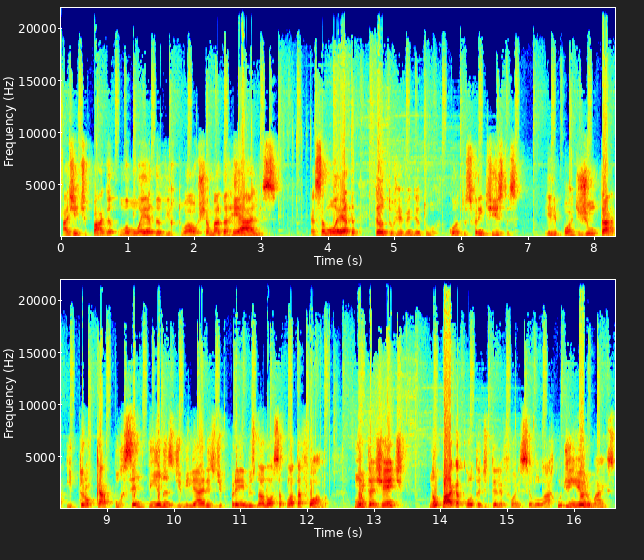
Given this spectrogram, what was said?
a gente paga uma moeda virtual chamada Reales. Essa moeda, tanto o revendedor quanto os frentistas, ele pode juntar e trocar por centenas de milhares de prêmios na nossa plataforma. Muita gente não paga conta de telefone celular com dinheiro mais,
